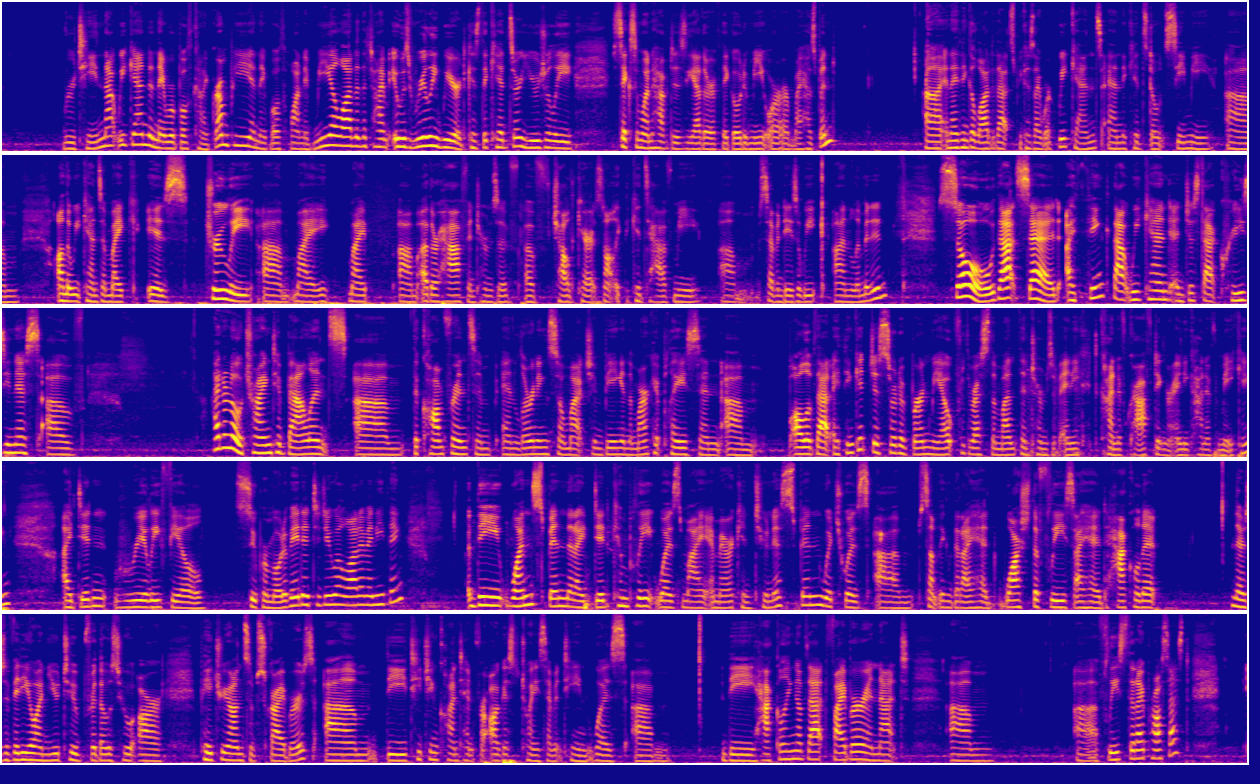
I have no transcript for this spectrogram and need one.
routine that weekend. And they were both kind of grumpy and they both wanted me a lot of the time. It was really weird because the kids are usually six and one half does the other if they go to me or my husband. Uh, and i think a lot of that's because i work weekends and the kids don't see me um, on the weekends. And mike is truly um, my my um, other half in terms of of childcare. It's not like the kids have me um, seven days a week unlimited. So, that said, I think that weekend and just that craziness of, I don't know, trying to balance um, the conference and, and learning so much and being in the marketplace and um, all of that, I think it just sort of burned me out for the rest of the month in terms of any kind of crafting or any kind of making. I didn't really feel super motivated to do a lot of anything the one spin that I did complete was my American Tunis spin, which was um, something that I had washed the fleece, I had hackled it. There's a video on YouTube for those who are Patreon subscribers. Um, the teaching content for August 2017 was um, the hackling of that fiber and that um, uh, fleece that I processed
